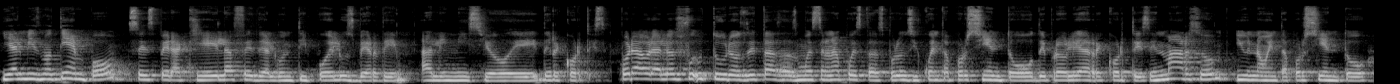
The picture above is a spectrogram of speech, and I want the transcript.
y al mismo tiempo se espera que la Fed dé algún tipo de luz verde al inicio de, de recortes. Por ahora los futuros de tasas muestran apuestas por un 50% de probabilidad de recortes en marzo y un 90%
